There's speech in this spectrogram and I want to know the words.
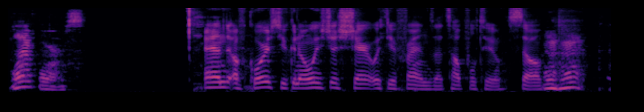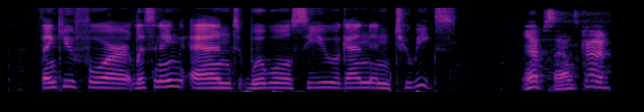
platforms. And of course, you can always just share it with your friends. That's helpful too. So, hmm thank you for listening, and we will see you again in two weeks. Yep, sounds good.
